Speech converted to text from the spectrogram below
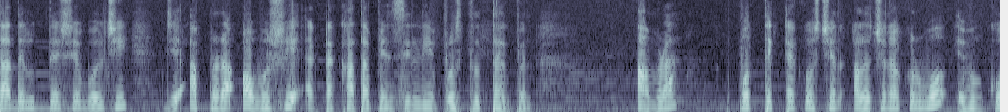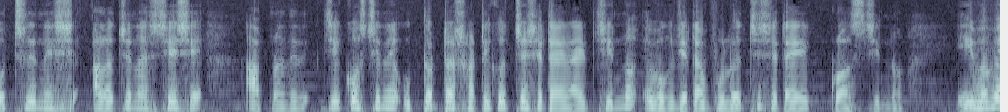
তাদের উদ্দেশ্যে বলছি যে আপনারা অবশ্যই একটা খাতা পেন্সিল নিয়ে প্রস্তুত থাকবেন। আমরা প্রত্যেকটা কোশ্চেন আলোচনা করব এবং কোশ্চেনের আলোচনার শেষে আপনাদের যে কোশ্চেনের উত্তরটা সঠিক হচ্ছে সেটাই রাইট চিহ্ন এবং যেটা ভুল হচ্ছে সেটাই ক্রস চিহ্ন। এইভাবে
